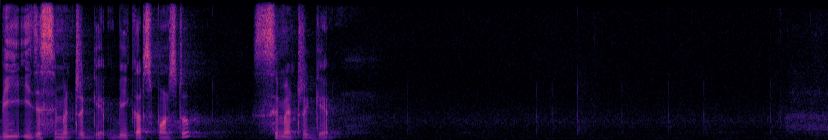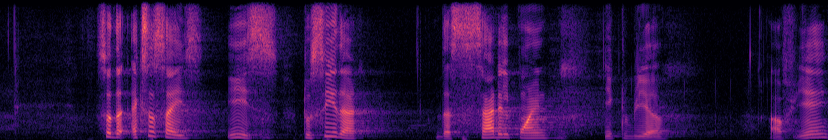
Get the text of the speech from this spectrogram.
B is a symmetric game B corresponds to symmetric game. So, the exercise is to see that the saddle point equilibria of A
